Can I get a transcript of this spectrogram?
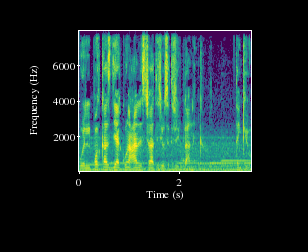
والبودكاست دي هتكون عن ال strategy و strategic planning thank you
